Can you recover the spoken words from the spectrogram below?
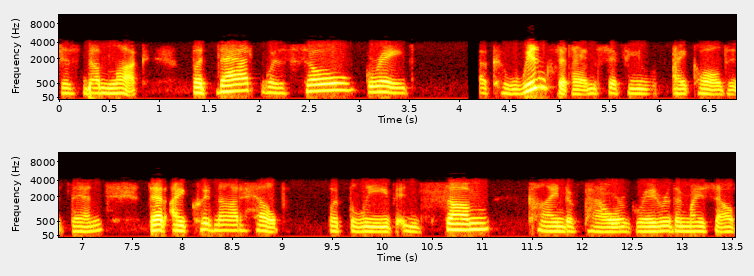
just dumb luck. But that was so great a coincidence, if you I called it then, that I could not help but believe in some kind of power greater than myself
